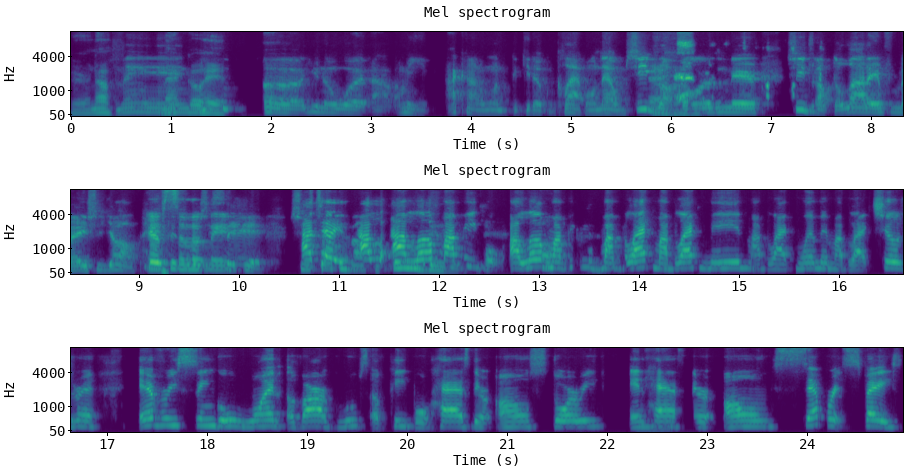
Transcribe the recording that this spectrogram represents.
fair enough. Man, Matt, go ahead. Uh, you know what? I, I mean, I kind of wanted to get up and clap on that one. She dropped bars in there. She dropped a lot of information. Y'all pay Absolutely. She she I tell you, I, I love my people. I love oh, my people, my black, my black men, my black women, my black children. Every single one of our groups of people has their own story and mm-hmm. have their own separate space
